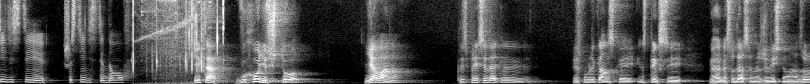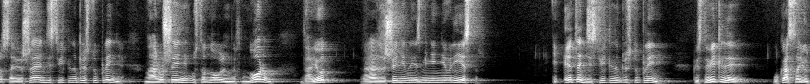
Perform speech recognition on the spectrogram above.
50-60 домов. Итак, выходит, что Яванов, председатель Республиканской инспекции государственного жилищного надзора, совершает действительно преступление. Нарушение установленных норм дает разрешение на изменение в реестр. И это действительно преступление. Представители указ Союз,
